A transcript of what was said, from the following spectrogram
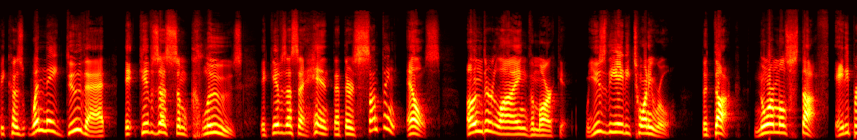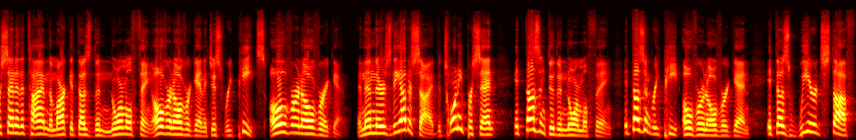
because when they do that, it gives us some clues. It gives us a hint that there's something else underlying the market. We use the 80 20 rule, the duck, normal stuff. 80% of the time, the market does the normal thing over and over again. It just repeats over and over again. And then there's the other side, the 20%, it doesn't do the normal thing. It doesn't repeat over and over again. It does weird stuff,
